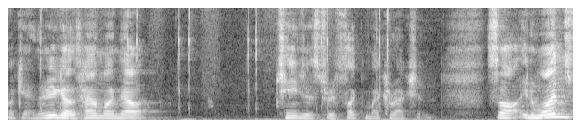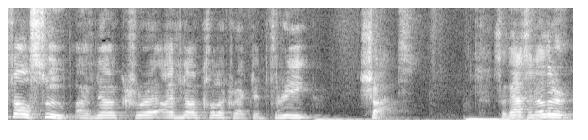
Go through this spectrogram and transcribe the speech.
Okay, there you go. The timeline now changes to reflect my correction. So in one fell swoop, I've now I've now color corrected three shots. So that's another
